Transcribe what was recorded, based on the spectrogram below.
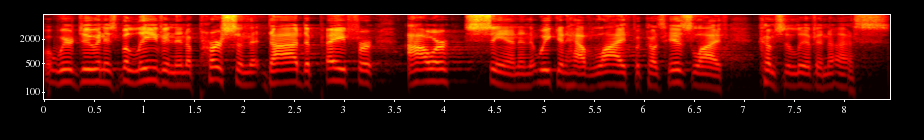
What we're doing is believing in a person that died to pay for our sin and that we can have life because his life comes to live in us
